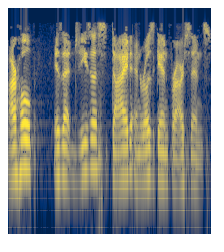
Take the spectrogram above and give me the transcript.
our hope is that Jesus died and rose again for our sins.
